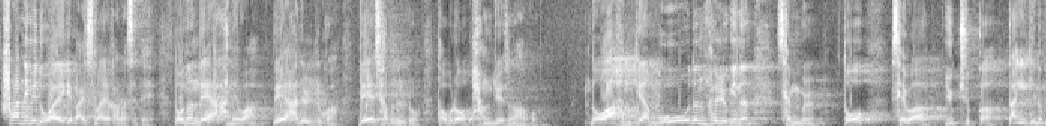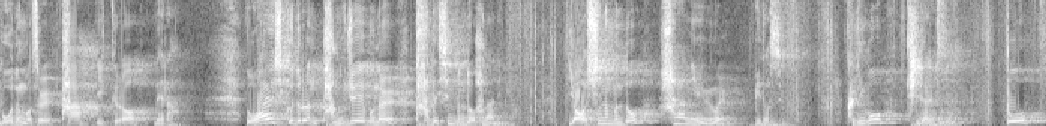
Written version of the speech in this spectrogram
하나님이 노아에게 말씀하여 가라사대 너는 내 아내와 내 아들들과 내 자부들로 더불어 방주에서 나오고 너와 함께한 모든 혈육 있는 샘물 또 새와 육축과 땅에 기는 모든 것을 다 이끌어 내라. 노아의 식구들은 방주의 문을 닫으신 분도 하나님이요. 여시는 분도 하나님임을 믿었습니다. 그리고 기다렸습니다. 또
